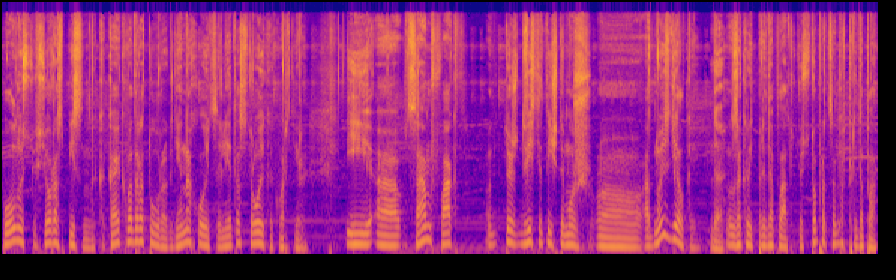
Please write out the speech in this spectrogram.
полностью все расписано, какая квадратура, где находится, или это стройка квартиры. И а, сам факт, то есть 200 тысяч ты можешь а, одной сделкой Да. закрыть предоплату, то есть 100% предоплат.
